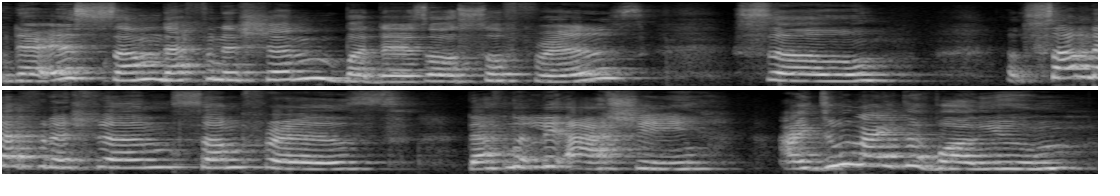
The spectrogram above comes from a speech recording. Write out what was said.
there is some definition, but there's also frizz. So some definition, some frizz, definitely ashy. I do like the volume.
